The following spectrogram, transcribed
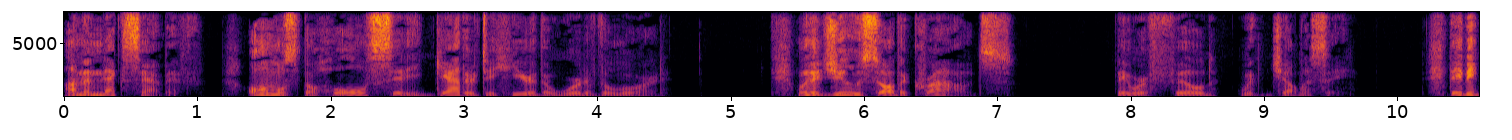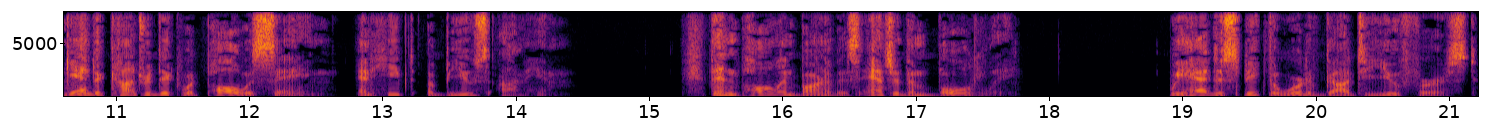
On the next sabbath almost the whole city gathered to hear the word of the lord. When the jews saw the crowds they were filled with jealousy. They began to contradict what paul was saying and heaped abuse on him. Then paul and barnabas answered them boldly. We had to speak the word of god to you first.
